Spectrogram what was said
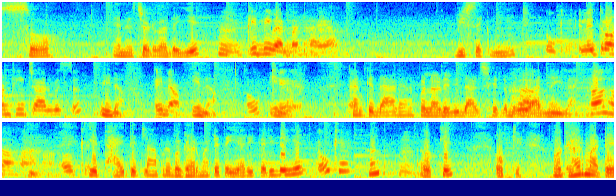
સો એને ચડવા દઈએ. કેટલી વારમાં થાય વીસેક મિનિટ. ઓકે એટલે ત્રણથી ચાર whistle enough enough enough okay enough કારણ કે દાળ અને પલાળેલી દાળ છે એટલે બહુ વાર નહીં લાગે. એ થાય તેટલા આપણે વઘાર માટે તૈયારી કરી દઈએ. ઓકે ઓકે ઓકે વઘાર માટે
